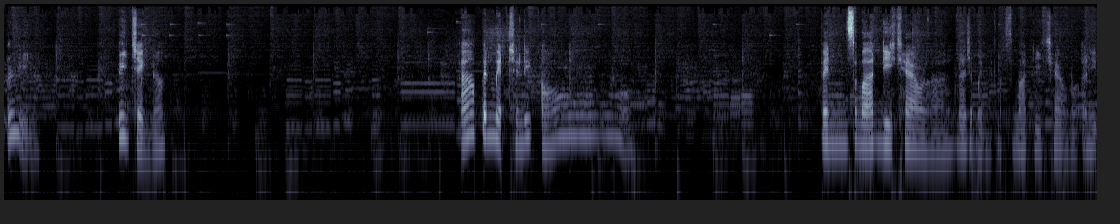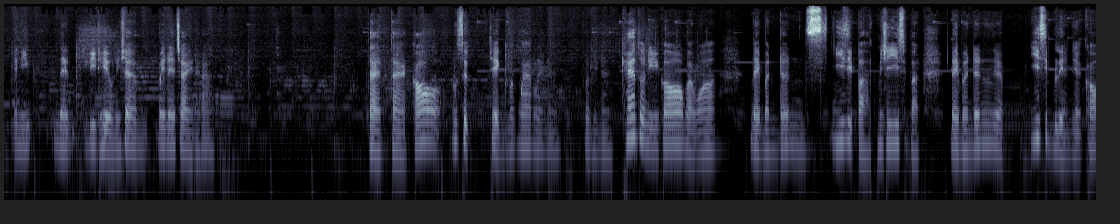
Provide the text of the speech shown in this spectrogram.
เอ้ยเอ้ยเจ๋งเนะ อ้าวเป็นเม็ดเชลิอ๋อ เป็นสมาร์ทดีแคลเหรอคะน่าจะเหมือนกับสมาร์ทดีแคลเนาะอันนี้อันนี้ในดีเทลนี่จะไม่แน่ใจนะคะ แต่แต่ก็รู้สึกเจ๋งมาก ๆ เลยนะ ตัวนี้นะ แค่ตัวนี้ก็แบบว่าในบันเดิล20 บาท ไม่ใช่ 20 บาท ในบันเดิลแบบ 20 เหรียญเนี่ยก็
